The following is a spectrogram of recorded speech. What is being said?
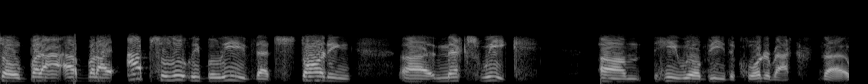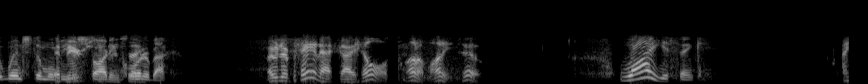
So, but I I- but I absolutely believe that starting uh next week, um he will be the quarterback. Uh, Winston will be the starting quarterback. I mean, they're paying that guy Hill a ton of money too. Why you think? I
